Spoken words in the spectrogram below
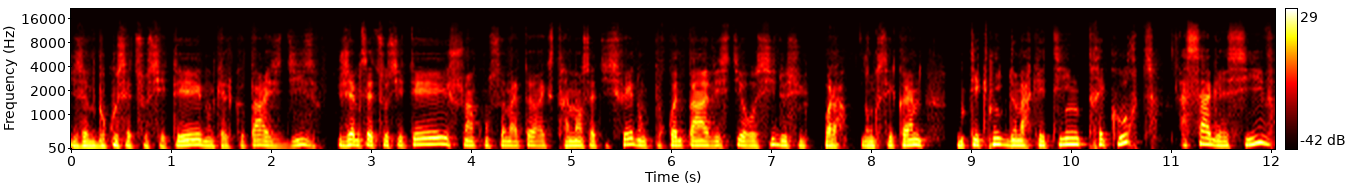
ils aiment beaucoup cette société, donc quelque part ils se disent j'aime cette société, je suis un consommateur extrêmement satisfait, donc pourquoi ne pas investir aussi dessus? Voilà, donc c'est quand même une technique de marketing très courte, assez agressive,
